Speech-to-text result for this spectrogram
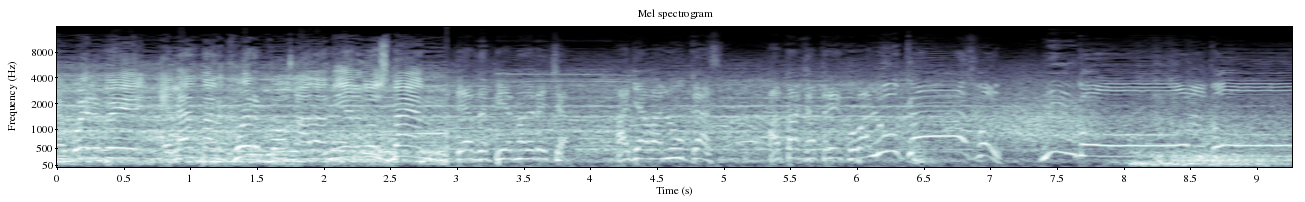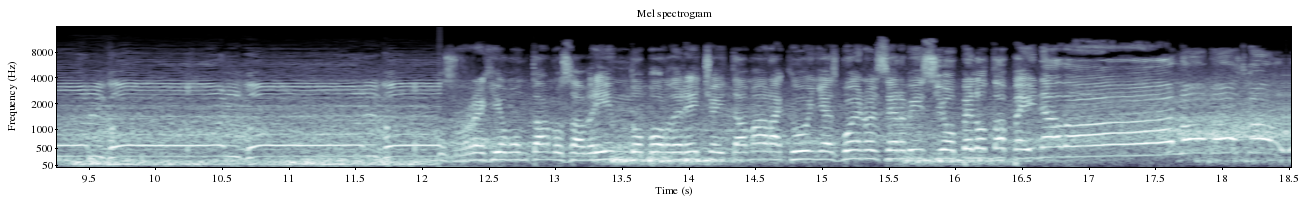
Devuelve el alma al cuerpo a Daniel Guzmán. Pierde pierna derecha. Allá va Lucas. Ataca Trejo. Va Lucas. Gol. Gol. Gol. Regio Montanos abriendo por derecha y Tamara Acuña. Es bueno el servicio. Pelota peinada. Lobos. Gol.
